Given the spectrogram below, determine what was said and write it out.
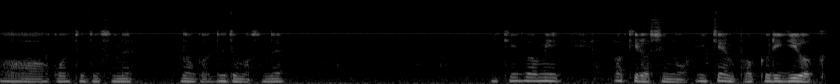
ああ、こうやってですね、なんか出てますね。池上彰氏の意見パクリ疑惑。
